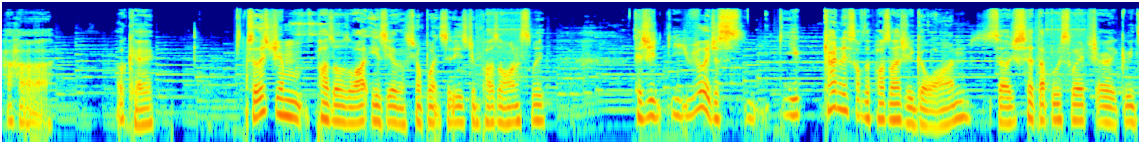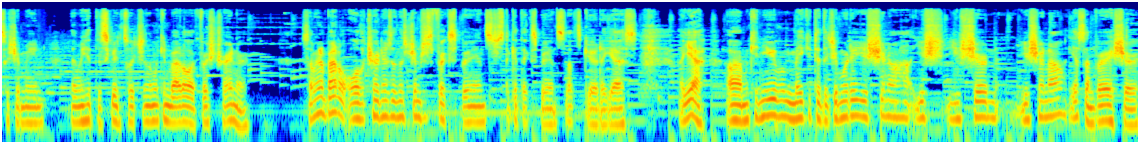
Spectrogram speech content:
Haha. okay. So this gym puzzle is a lot easier than Snowpoint City's gym puzzle, honestly. Because you, you really just... You kind of solve the puzzle as you go on. So just hit that blue switch, or green switch I mean. Then we hit the green switch and then we can battle our first trainer. So I'm gonna battle all the trainers in this gym just for experience, just to get the experience. That's good, I guess. Uh, yeah. Um, can you even make it to the gym order? You sure know how? You sh you sure you sure now? Yes, I'm very sure.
